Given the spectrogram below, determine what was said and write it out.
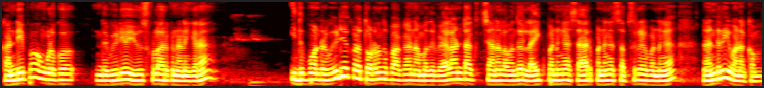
கண்டிப்பாக உங்களுக்கு இந்த வீடியோ யூஸ்ஃபுல்லாக இருக்குன்னு நினைக்கிறேன். இது போன்ற வீடியோக்களை தொடர்ந்து பார்க்க நமது வேளாண் டாக்ஸ் சேனலை வந்து லைக் பண்ணுங்கள் ஷேர் பண்ணுங்கள் சப்ஸ்கிரைப் பண்ணுங்கள் நன்றி வணக்கம்.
